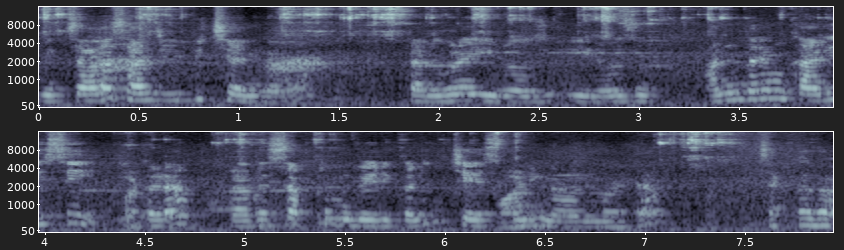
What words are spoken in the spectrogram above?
మీకు చాలాసార్లు చూపించాను కదా తను కూడా ఈరోజు ఈరోజు అందరం కలిసి ఇక్కడ రథసప్తమి వేడుకలు చేసుకుంటున్నాం అనమాట చక్కగా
